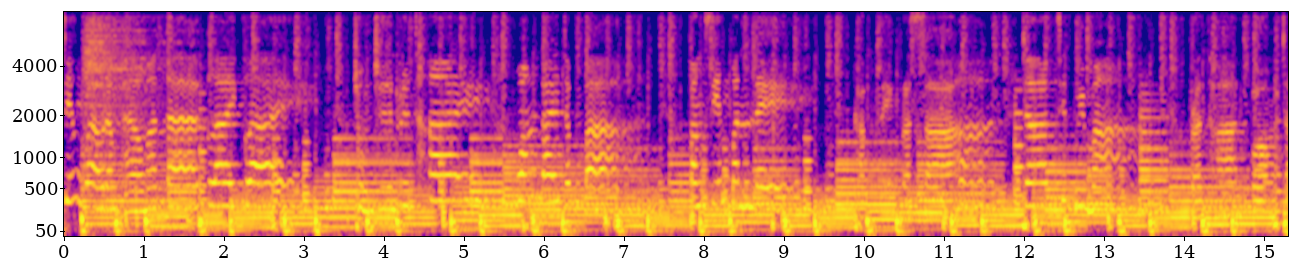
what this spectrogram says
เสียงแววดังแผ่วมาแต่ไกลไกลชุ่มชื่นหรือไทยหวานได้จับปาฟังเสียงบรรเลงขับเพลงประสานจากทิศวิมานประทานกล่อมใจ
